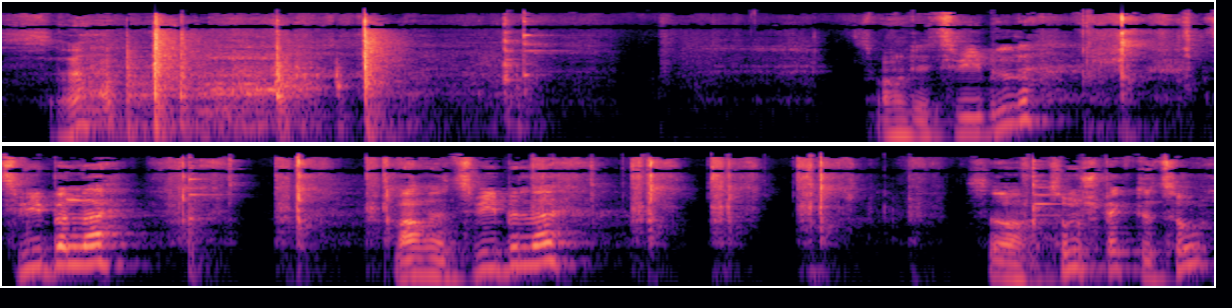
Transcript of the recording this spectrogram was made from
So. Jetzt machen wir die Zwiebeln. Zwiebeln. Machen wir Zwiebeln. So, zum Speck dazu.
